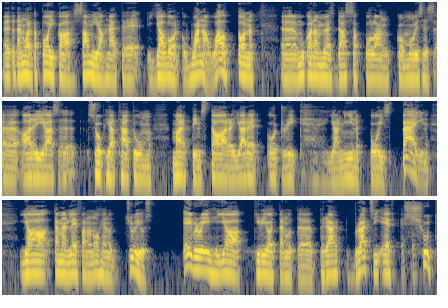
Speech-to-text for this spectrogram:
Tätä nuorta poikaa Samia näyttelee Javon Wana Walton. Mukana myös Dassa Polanco, Moises Arias, Sophia Tatum, Martin Starr, Jared Odrick ja niin poispäin. Ja tämän leffan on ohjannut Julius Avery ja kirjoittanut Bratzi F. Schutt.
